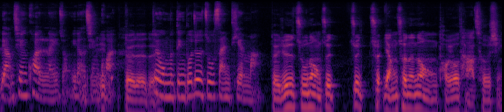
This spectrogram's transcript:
两千块的那一种，一两千一块。对对对对，我们顶多就是租三天嘛。对，就是租那种最最最阳春的那种 Toyota 车型，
